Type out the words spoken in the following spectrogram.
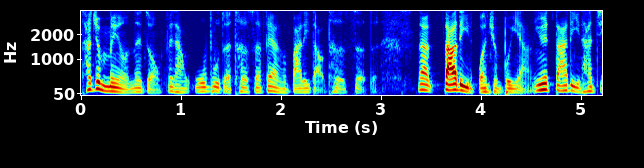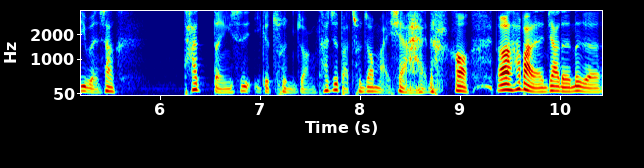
它就没有那种非常乌布的特色，非常有巴厘岛特色的。那达里完全不一样，因为达里它基本上。它等于是一个村庄，他就把村庄买下来了，哈，然后他把人家的那个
